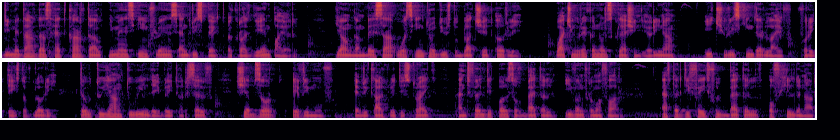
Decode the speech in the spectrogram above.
the Medardas had carved out immense influence and respect across the empire. Young Ambessa was introduced to bloodshed early, watching reckoners clash in the arena, each risking their life for a taste of glory. Though too young to wield a blade herself, she absorbed every move, every calculated strike, and felt the pulse of battle even from afar. After the fateful Battle of Hildenard,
